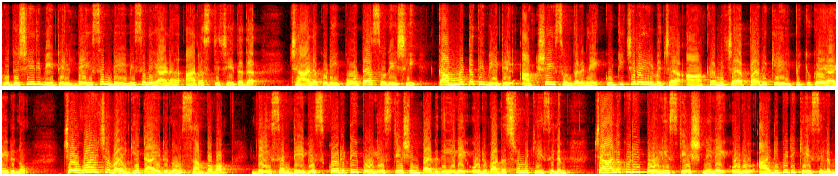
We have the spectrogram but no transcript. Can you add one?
പുതുശ്ശേരി വീട്ടിൽ ഡെയ്സൺ ഡേവിസിനെയാണ് അറസ്റ്റ് ചെയ്തത്. ചാലക്കുടി പോട്ട സ്വദേശി കമ്മട്ടത്തി വീട്ടിൽ അക്ഷയ് സുന്ദറിനെ കുറ്റിച്ചിറയിൽ വെച്ച് ആക്രമിച്ച് പരിക്കേൽപ്പിക്കുകയായിരുന്നു. ചൊവ്വാഴ്ച വൈകിട്ടായിരുന്നു സംഭവം. ഡെയ്സൺ ഡേവിസ് കൊരട്ടി പോലീസ് സ്റ്റേഷൻ പരിധിയിലെ ഒരു വധശ്രമ കേസിലും ചാലക്കുടി പോലീസ് സ്റ്റേഷനിലെ ഒരു അടിപിടി കേസിലും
